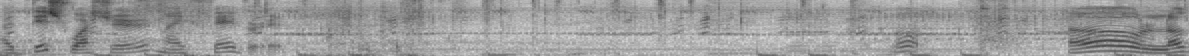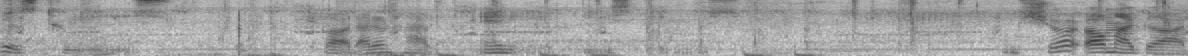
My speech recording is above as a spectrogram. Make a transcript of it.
A dishwasher, my favorite. Oh. Oh, lugger's tools. God, I don't have any of these things. I'm sure. Oh my god.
